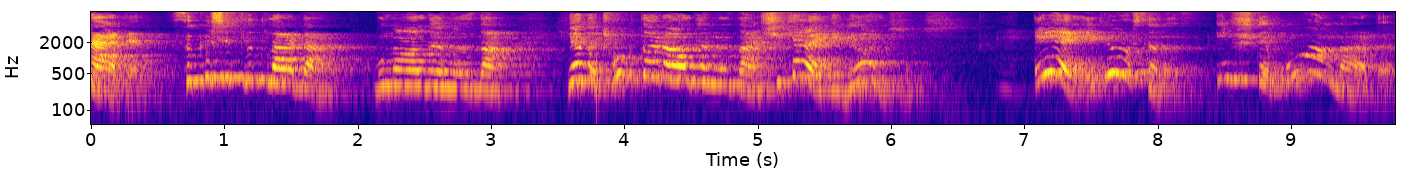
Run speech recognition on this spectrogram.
günlerde sıkışıklıklardan, bunaldığınızdan ya da çok daraldığınızdan şikayet ediyor musunuz? Eğer ediyorsanız işte bu anlarda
